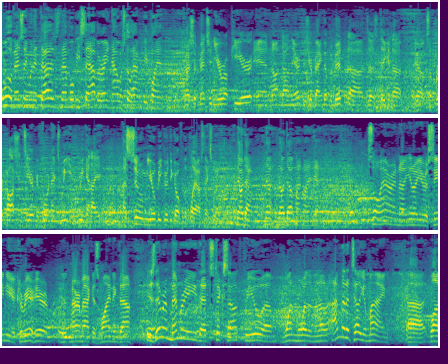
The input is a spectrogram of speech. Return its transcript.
it will eventually, when it does, then we'll be sad. But right now, we're still happy to be playing. I should mention you're up here and not down there because you're banged up a bit. Uh, just taking uh, you know some precautions here before next week weekend. I assume you'll be good to go for the playoffs next week. No doubt, no, no doubt in my mind. Yeah. So, Aaron, uh, you know you're a senior. Your career here at Merrimack is winding down. Is there a memory that sticks out for you, um, one more than another? I'm going to tell you mine. Uh, well,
